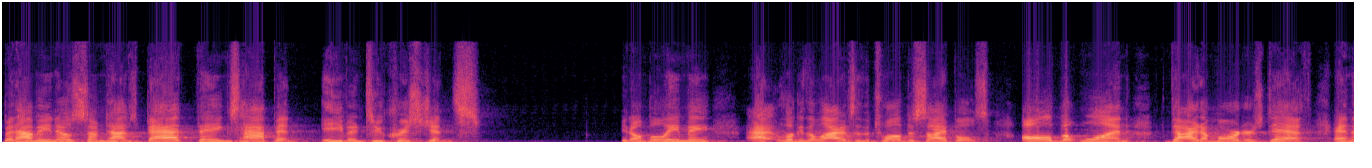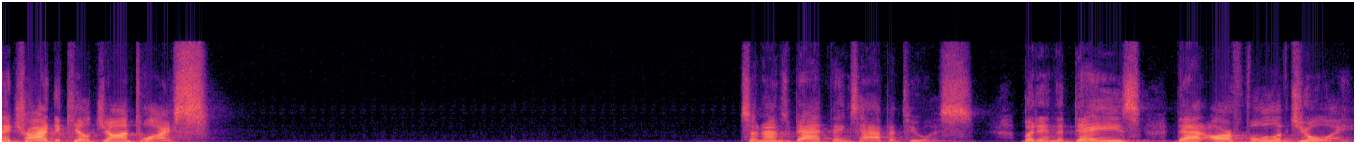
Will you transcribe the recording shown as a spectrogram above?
But how many know sometimes bad things happen, even to Christians? You don't believe me? Look at the lives of the 12 disciples. All but one died a martyr's death, and they tried to kill John twice. Sometimes bad things happen to us. But in the days that are full of joy,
